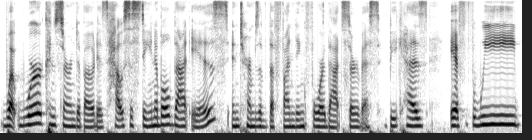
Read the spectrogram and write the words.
what we're concerned about is how sustainable that is in terms of the funding for that service. Because if we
